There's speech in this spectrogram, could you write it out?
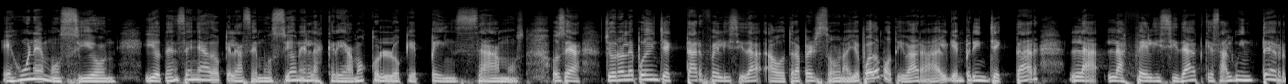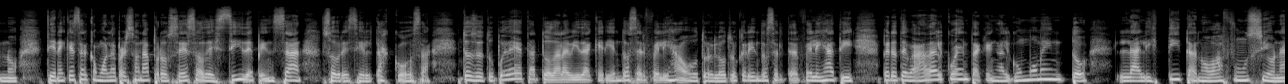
es una emoción. Y yo te he enseñado que las emociones las creamos con lo que pensamos. O sea, yo no le puedo inyectar felicidad a otra persona. Yo puedo motivar a alguien, pero inyectar la, la felicidad, que es algo interno, tiene que ser como la persona procesa o decide pensar sobre ciertas cosas. Entonces tú puedes estar toda la vida queriendo hacer feliz a otro, el otro queriendo hacerte feliz a ti, pero te vas a dar cuenta que en algún momento la listita no va a funcionar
